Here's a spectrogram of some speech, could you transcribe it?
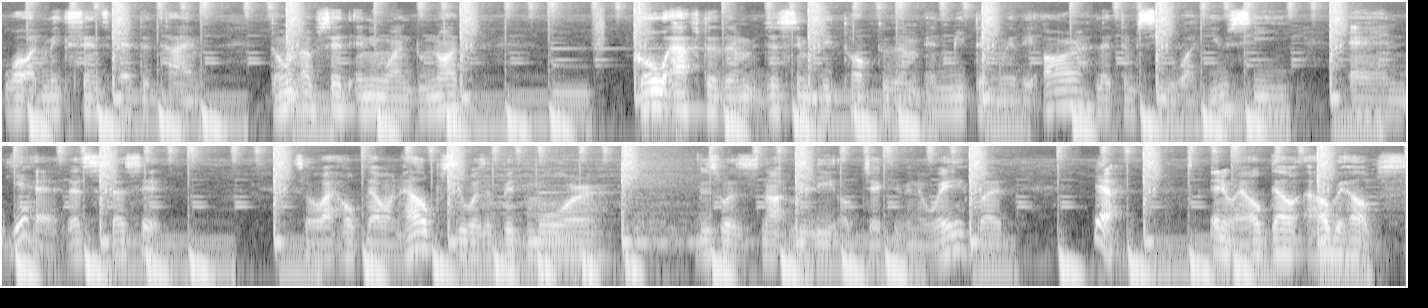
what makes sense at the time. Don't upset anyone. Do not go after them. Just simply talk to them and meet them where they are. Let them see what you see and yeah that's that's it so i hope that one helps it was a bit more this was not really objective in a way, but yeah. Anyway, I hope that I hope it helps.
